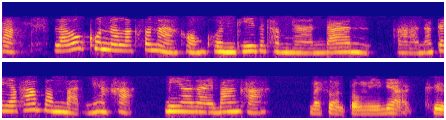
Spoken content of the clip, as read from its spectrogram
ค่ะ แล้วคุณลักษณะของคนที่จะทำงานด้าน อ่านักกายภาพบำบัดเนี่ยค่ะ มีอะไรบ้างคะในส่วนตรงนี้เนี่ยคือ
